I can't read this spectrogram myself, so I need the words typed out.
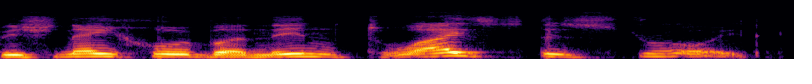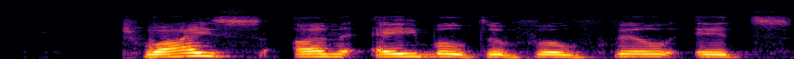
Bishnei Churbanin twice destroyed, twice unable to fulfill its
